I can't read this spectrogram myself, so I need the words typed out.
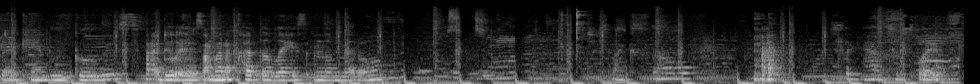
so it can be glueless. What I do is I'm gonna cut the lace in the middle. Just like so. So you have two splits.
